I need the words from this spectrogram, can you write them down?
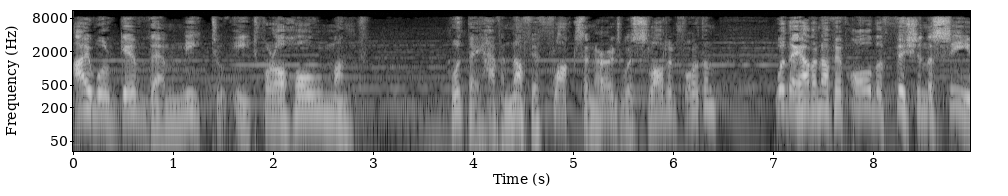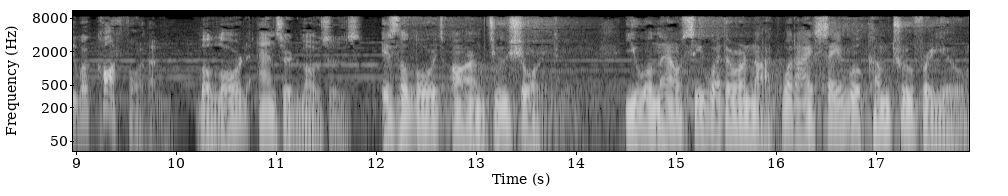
I will give them meat to eat for a whole month. Would they have enough if flocks and herds were slaughtered for them? Would they have enough if all the fish in the sea were caught for them? The Lord answered Moses, Is the Lord's arm too short? You will now see whether or not what I say will come true for you.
